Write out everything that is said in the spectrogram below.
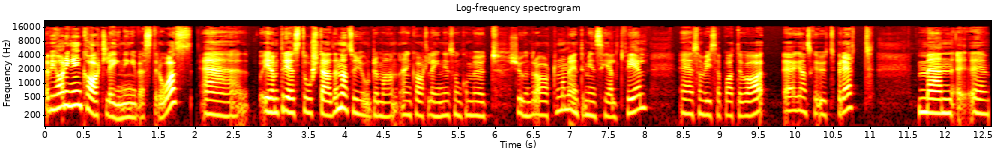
Vi har ingen kartläggning i Västerås. Eh, I de tre storstäderna så gjorde man en kartläggning som kom ut 2018 om jag inte minns helt fel. Eh, som visar på att det var eh, ganska utbrett. Men eh,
